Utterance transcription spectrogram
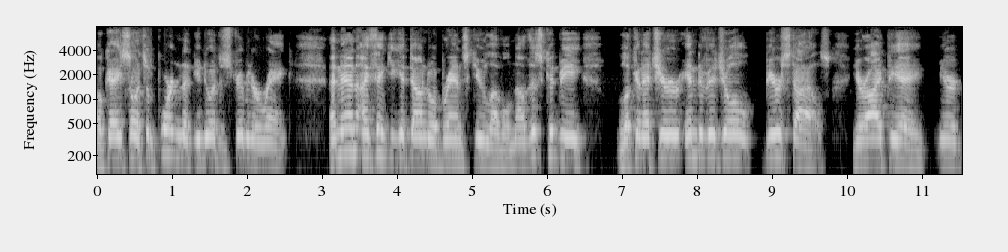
Okay, so it's important that you do a distributor rank. And then I think you get down to a brand SKU level. Now, this could be looking at your individual beer styles, your IPA, your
